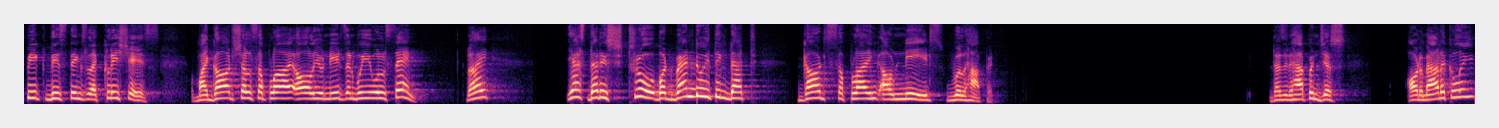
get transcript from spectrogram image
speak these things like cliches. My God shall supply all your needs, and we will sing, right? Yes, that is true, but when do we think that God supplying our needs will happen? Does it happen just automatically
